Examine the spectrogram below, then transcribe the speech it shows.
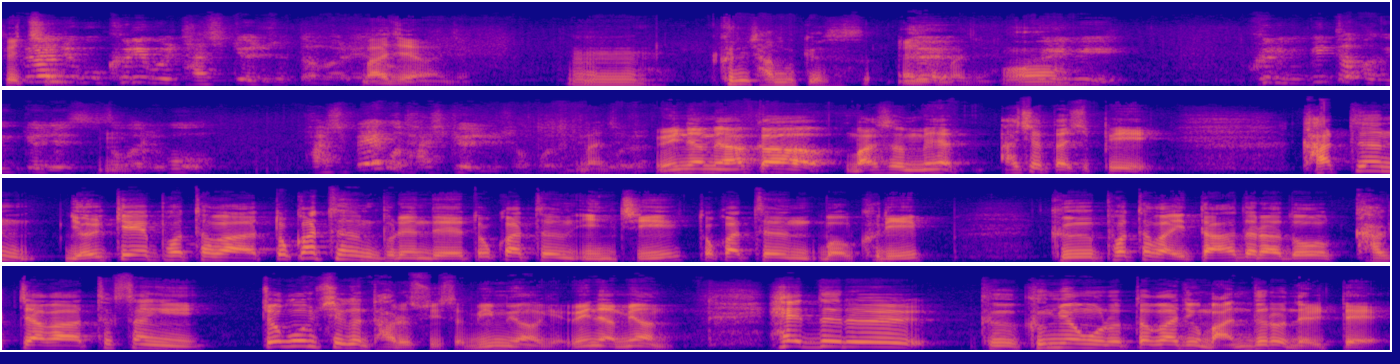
그렇지. 그래가지고 그립을 다시 껴주셨단 말이에요. 맞아요, 맞아요. 음, 그림 잘못 꼈었어. 네, 네. 맞아요. 어. 그립이 그립이 삐딱하게 껴져 있어가지고 다시 빼고 다시 껴주셨거든요. 맞아요. 왜냐면 아까 말씀하셨다시피 같은 10개의 퍼터가 똑같은 브랜드의 똑같은 인치, 똑같은 뭐 그립 그 퍼터가 있다 하더라도 각자가 특성이 조금씩은 다를 수 있어요. 미묘하게. 왜냐면 헤드를 그 금형으로 떠가지고 만들어낼 때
